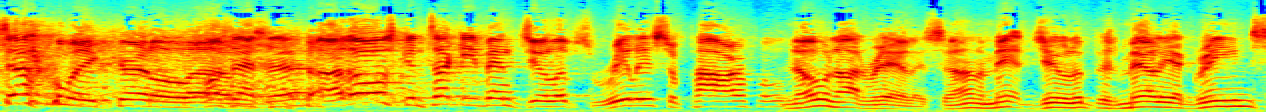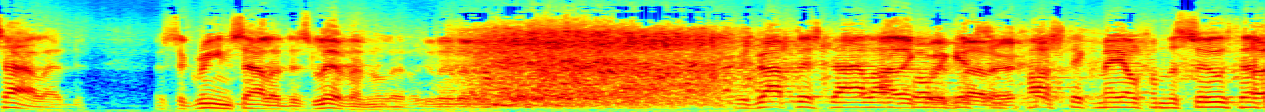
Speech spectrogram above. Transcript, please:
Tell me, Colonel. Uh, What's that, sir? Are those Kentucky mint juleps really so powerful? No, not really, son. A mint julep is merely a green salad. It's a green salad that's living a little. You know, the- We drop this dialogue before we get better. some caustic mail from the Sooth. huh?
